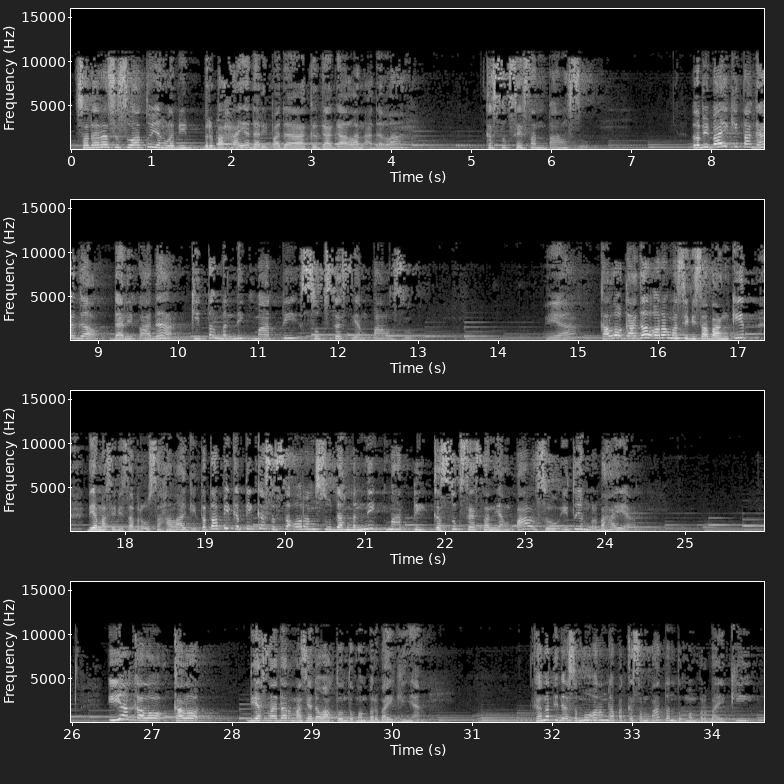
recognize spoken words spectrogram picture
Saudara, sesuatu yang lebih berbahaya daripada kegagalan adalah kesuksesan palsu. Lebih baik kita gagal daripada kita menikmati sukses yang palsu. Ya, kalau gagal orang masih bisa bangkit, dia masih bisa berusaha lagi. Tetapi ketika seseorang sudah menikmati kesuksesan yang palsu, itu yang berbahaya. Iya kalau kalau dia sadar masih ada waktu untuk memperbaikinya. Karena tidak semua orang dapat kesempatan untuk memperbaiki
